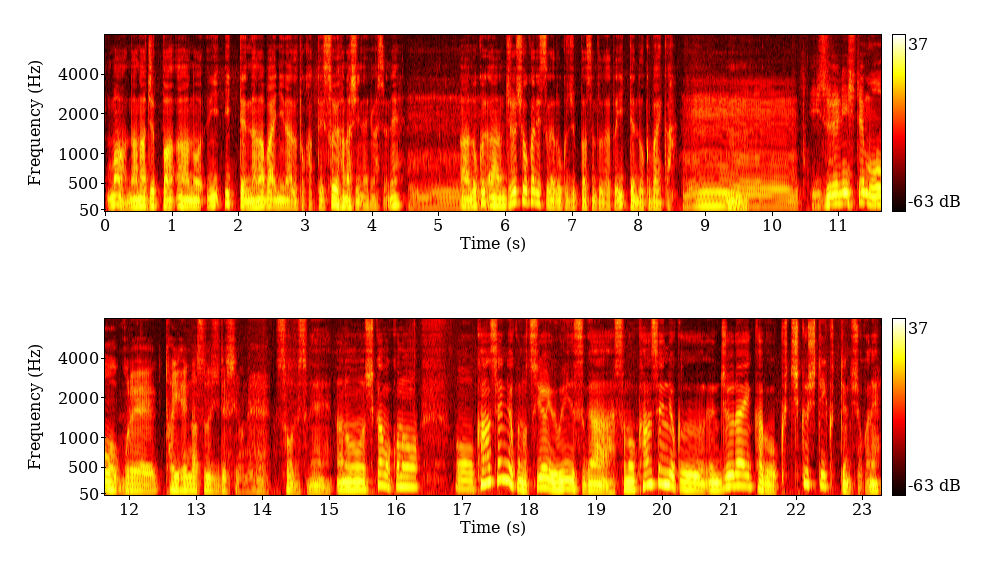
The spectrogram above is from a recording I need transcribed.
まあ70%あの1.7倍になるとかってそういう話になりますよね。ああ重症化率が60%だと1.6倍か。うん、いずれにしてもこれ大変な数字ですよね。そうですね。あのしかもこの感染力の強いウイルスがその感染力従来株を駆逐していくっていうんでしょうかね。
